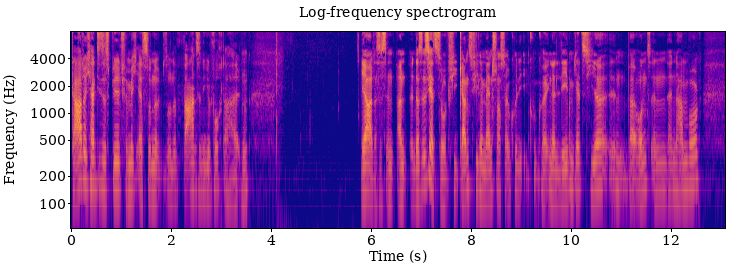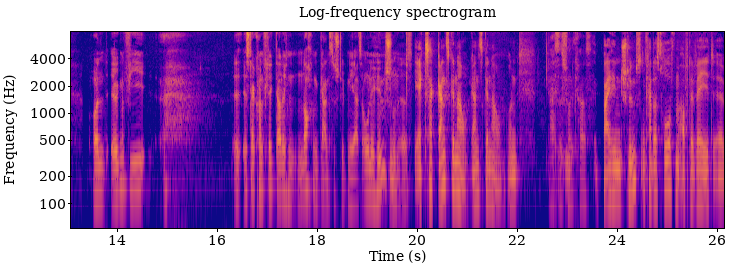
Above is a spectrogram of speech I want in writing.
Dadurch hat dieses Bild für mich erst so eine, so eine wahnsinnige Wucht erhalten. Ja, das ist, in, das ist jetzt so. Viel, ganz viele Menschen aus der Ukraine leben jetzt hier in, bei uns in, in Hamburg. Und irgendwie äh, ist der Konflikt dadurch noch ein ganzes Stück näher, als ohnehin schon mhm. ist. Exakt, ganz genau, ganz genau. Und das ist schon krass. Bei den schlimmsten Katastrophen auf der Welt, äh,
